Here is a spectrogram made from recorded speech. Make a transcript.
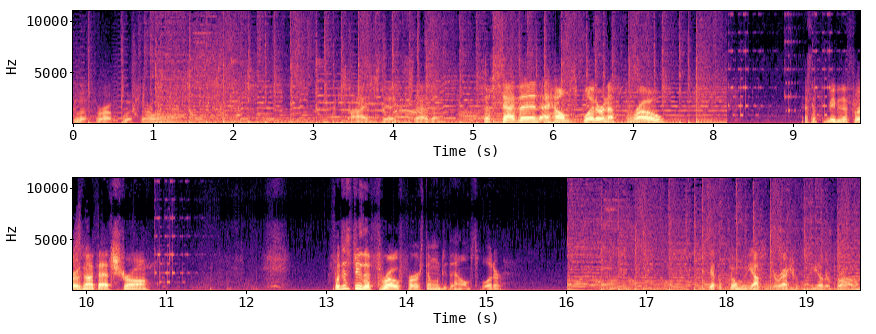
Do a throw, do a throw in there. Five, six, seven. So seven, a helm splitter, and a throw? Maybe the throw's not that strong. We'll just do the throw first, then we'll do the helm splitter. You have to throw them in the opposite direction, which is the other problem.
